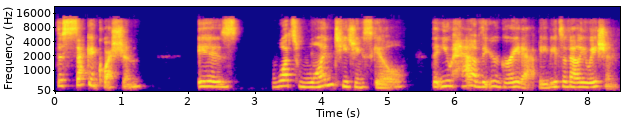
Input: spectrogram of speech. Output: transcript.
The second question is what's one teaching skill that you have that you're great at? Maybe it's evaluation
